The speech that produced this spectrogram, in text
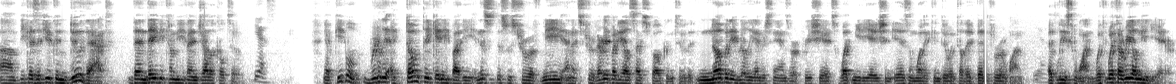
um, because if you can do that, then they become evangelical too. Yes. You know, people really. I don't think anybody, and this this was true of me, and it's true of everybody else I've spoken to, that nobody really understands or appreciates what mediation is and what it can do until they've been through one, Yeah. at least one, with with a real mediator.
